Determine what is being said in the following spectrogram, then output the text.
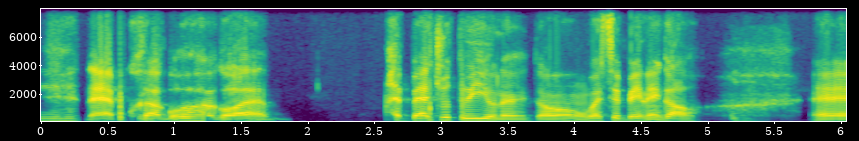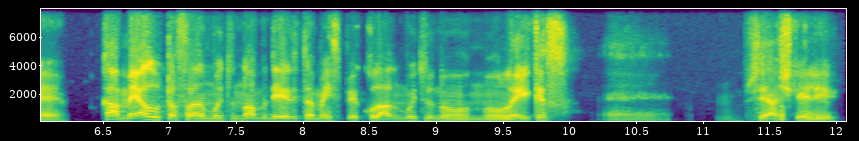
Uhum. Na época, agora, agora repete o trio, né? Então vai ser bem legal. É, Camelo tá falando muito o nome dele também, especulado muito no, no Lakers. É, você acha que ele.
